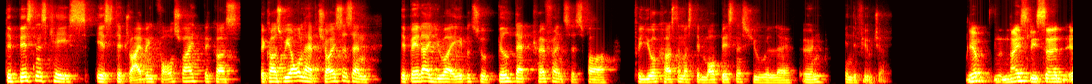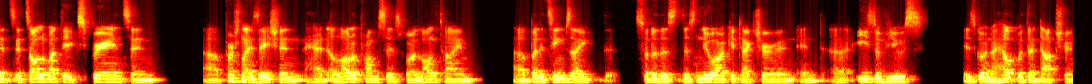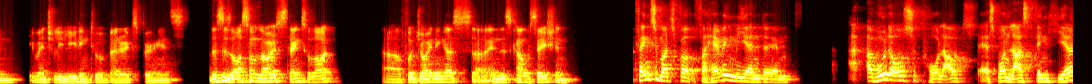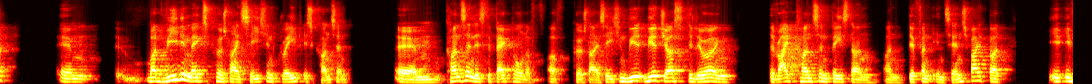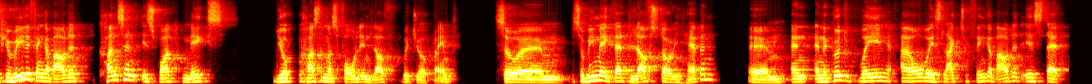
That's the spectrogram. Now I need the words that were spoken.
the business case is the driving force, right? Because because we all have choices, and the better you are able to build that preferences for for your customers, the more business you will uh, earn in the future. Yep, nicely said. It's it's all about the experience and uh, personalization had a lot of promises for a long time, uh, but it seems like sort of this this new architecture and and uh, ease of use is going to help with adoption, eventually leading to a better experience. This is awesome, Lars. Thanks a lot uh, for joining us uh, in this conversation. Thanks so much for for having me, and um, I would also call out as one last thing here. Um, what really makes personalization great is content. Um, content is the backbone of, of personalization. We, we're just delivering the right content based on, on different intents, right? But if you really think about it, content is what makes your customers fall in love with your brand. So, um, so we make that love story happen. Um, and, and a good way I always like to think about it is that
